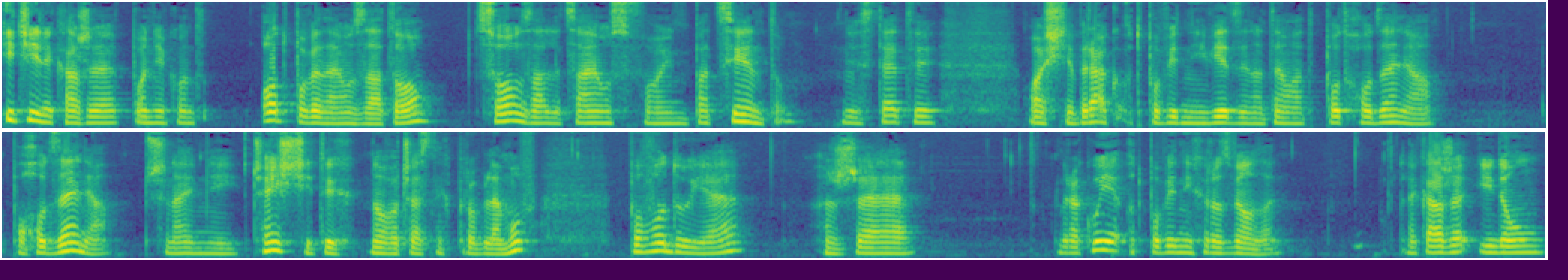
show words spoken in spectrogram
I ci lekarze poniekąd odpowiadają za to, co zalecają swoim pacjentom. Niestety, właśnie brak odpowiedniej wiedzy na temat podchodzenia, pochodzenia przynajmniej części tych nowoczesnych problemów powoduje, że brakuje odpowiednich rozwiązań. Lekarze idą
